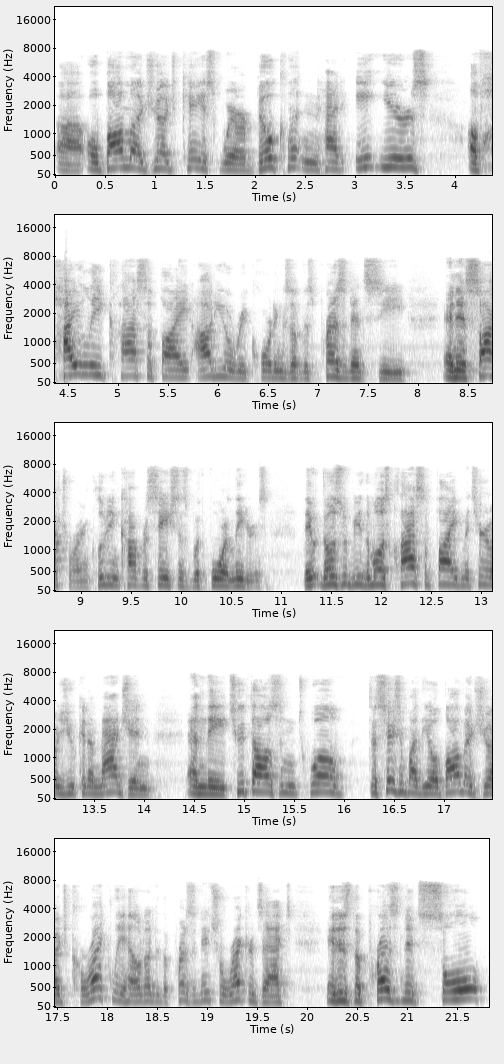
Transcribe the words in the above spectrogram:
uh, Obama judge case where Bill Clinton had eight years of highly classified audio recordings of his presidency and his SOC drawer, including conversations with foreign leaders. They, those would be the most classified materials you can imagine. And the 2012 decision by the Obama judge correctly held under the Presidential Records Act it is the president's sole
